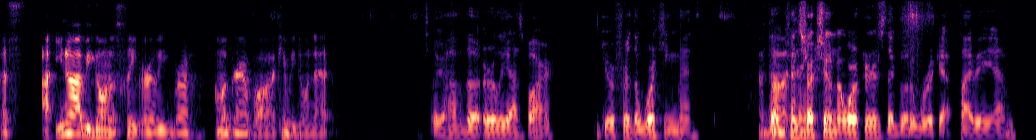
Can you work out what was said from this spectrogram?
That's I, you know I'd be going to sleep early, bro. I'm a grandpa. I can't be doing that. So you have the early ass bar. You're for the working men. The not a thing. construction workers that go to work at 5 a.m.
